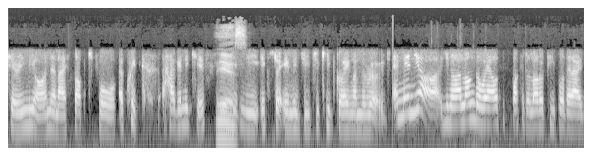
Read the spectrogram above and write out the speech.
cheering me on, and I stopped for a quick hug and a kiss Yes. to give me extra energy to keep going on the road. And then yeah, you know, along the way I also spotted a lot of people that I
